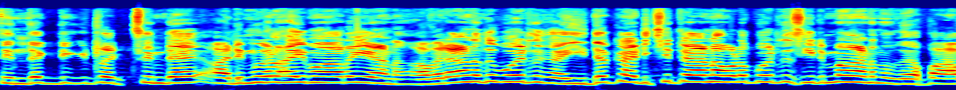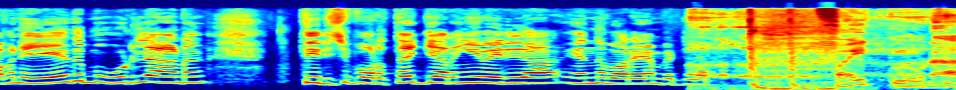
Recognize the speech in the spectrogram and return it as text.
സിന്തറ്റിക് ഡ്രഗ്സിന്റെ അടിമകളായി മാറുകയാണ്. അവരാണ് ഇത് പോയിരുന്നത് ഇതൊക്കെ അടിച്ചിട്ടാണ് അവിടെ പോയിരുന്ന സിനിമ കാണുന്നത്. അപ്പോൾ അവൻ ഏത് മൂഡിലാണ് തിരിച്ച് പുറത്തേക്ക് ഇറങ്ങി വരിക എന്ന് പറയാൻ പറ്റില്ല. ഫൈറ്റ് മൂടാ.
